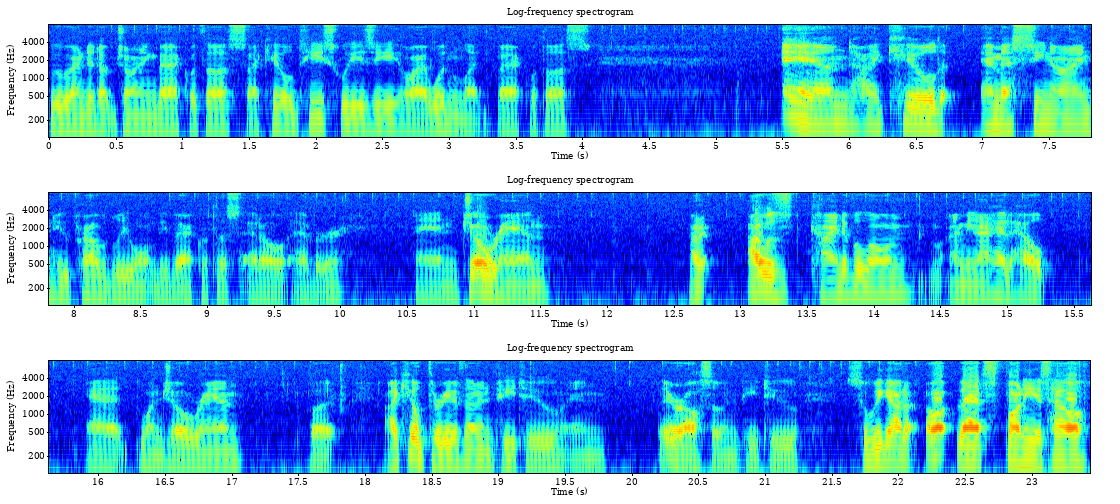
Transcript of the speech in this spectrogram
who ended up joining back with us. I killed T Sweezy, who I wouldn't let back with us. And I killed MSC9, who probably won't be back with us at all ever. And Joe ran. I, I was kind of alone. I mean, I had help at when Joe ran, but I killed three of them in P2, and they were also in P2. So we got a... Oh, that's funny as hell.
